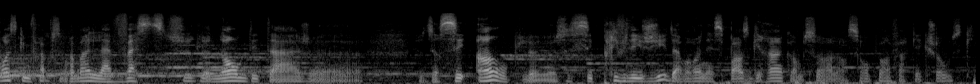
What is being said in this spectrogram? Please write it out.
Moi, ce qui me frappe, c'est vraiment la vastitude, le nombre d'étages. euh, je veux dire, c'est ample, c'est privilégié d'avoir un espace grand comme ça. Alors, si on peut en faire quelque chose qui.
